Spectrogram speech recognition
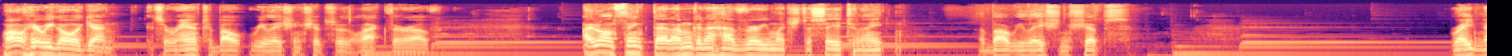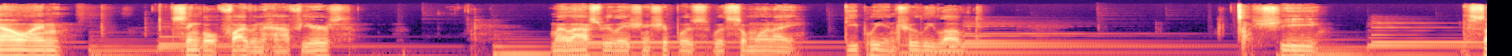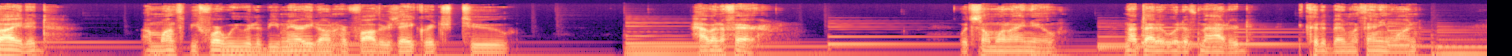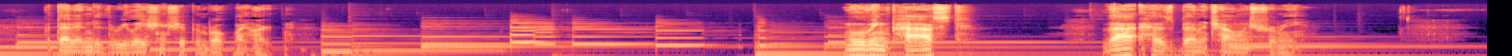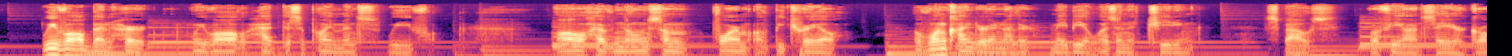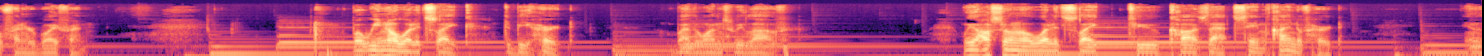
Well, here we go again. It's a rant about relationships or the lack thereof. I don't think that I'm going to have very much to say tonight about relationships. Right now, I'm single five and a half years. My last relationship was with someone I deeply and truly loved. She decided a month before we were to be married on her father's acreage to have an affair with someone I knew. Not that it would have mattered, it could have been with anyone, but that ended the relationship and broke my heart. Moving past that has been a challenge for me. We've all been hurt. We've all had disappointments. We've all have known some form of betrayal of one kind or another. Maybe it wasn't a cheating spouse or fiance or girlfriend or boyfriend. But we know what it's like to be hurt by the ones we love. We also know what it's like to cause that same kind of hurt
